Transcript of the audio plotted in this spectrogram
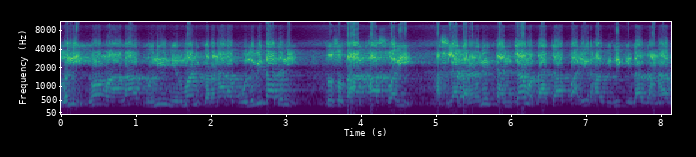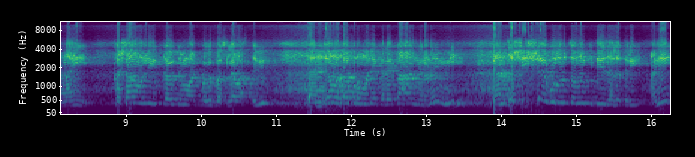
ध्वनी किंवा मला ध्वनी निर्माण करणारा बोलविता ध्वनी तो स्वतः खास स्वारी असल्या कारणाने त्यांच्या मताच्या बाहेर हा विधी केला जाणार नाही. कशा म्हणले इतका तुम्ही वाट बघत बसल्या वास्तविक? त्यांच्या मताप्रमाणे करायचा हा निर्णय मी त्यांचं शिष्य आहे बोलून चालून किती झालं तरी. आणि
